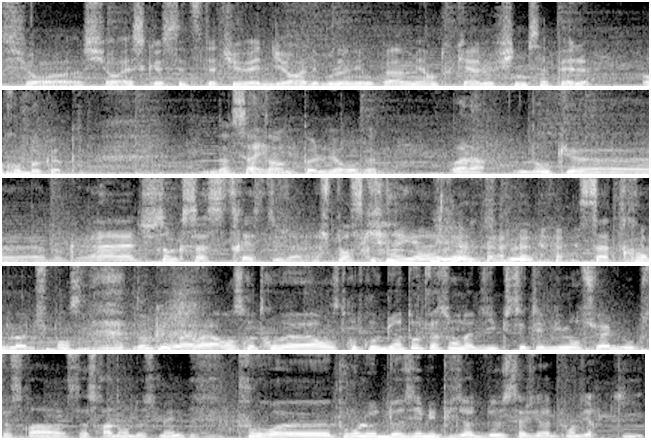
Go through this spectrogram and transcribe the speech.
sur, euh, sur est-ce que cette statue va être dure à déboulonner ou pas, mais en tout cas, le film s'appelle Robocop, d'un certain. Paul Verhoeven. Voilà, donc, euh, donc euh, ah, tu sens que ça stresse déjà. Là. Je pense qu'il y, a- il y a il y a un petit peu, ça tremblote, je pense. Donc ouais, voilà, on se retrouve, euh, on se retrouve bientôt. De toute façon, on a dit que c'était bimensuel, donc ça sera, ça sera dans deux semaines pour euh, pour le deuxième épisode de S'agirait de grandir, qui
